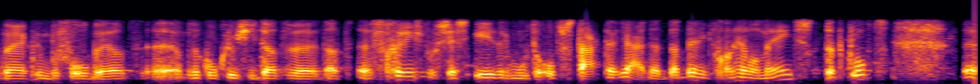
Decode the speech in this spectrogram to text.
opmerking bijvoorbeeld, uh, op de conclusie dat we dat uh, vergunningsproces eerder moeten opstarten. Ja, dat, dat ben ik gewoon helemaal mee eens. Dat klopt. Uh,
